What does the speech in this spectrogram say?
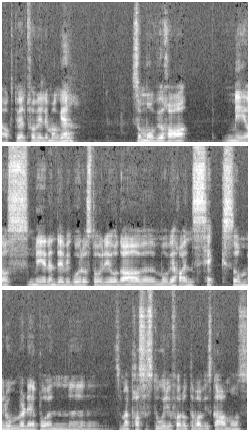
aktuelt for veldig mange, så må vi jo ha med oss mer enn det vi går og står i. Og da må vi ha en sekk som rommer det på en eh, som er passe stor i forhold til hva vi skal ha med oss.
